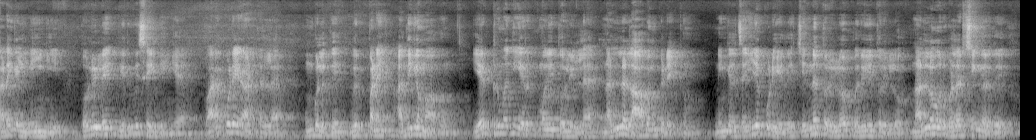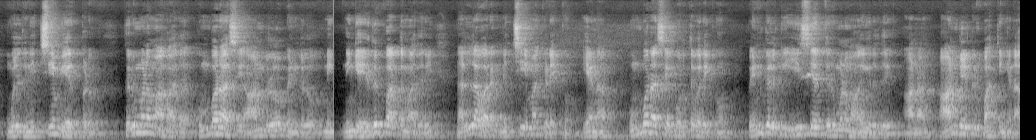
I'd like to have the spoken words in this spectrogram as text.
தடைகள் நீங்கி தொழிலை விரிவு செய்வீங்க. வரக்கூடிய நாட்களில் உங்களுக்கு விற்பனை அதிகமாகும். ஏற்றுமதி இறக்குமதி தொழிலில் நல்ல லாபம் கிடைக்கும். நீங்கள் செய்யக்கூடியது சின்ன தொழிலோ பெரிய தொழிலோ நல்ல ஒரு வளர்ச்சிங்கிறது உங்களுக்கு நிச்சயம் ஏற்படும். திருமணமாகாத கும்பராசி ஆண்களோ பெண்களோ நீ நீங்கள் எதிர்பார்த்த மாதிரி நல்ல வர நிச்சயமாக கிடைக்கும். ஏன்னா கும்பராசியை பொறுத்த வரைக்கும் பெண்களுக்கு ஈஸியாக திருமணம் ஆகிறது. ஆனால் ஆண்களுக்குன்னு பார்த்தீங்கன்னா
